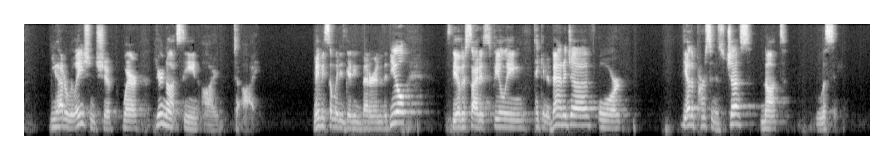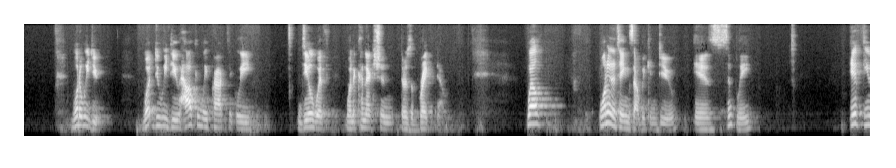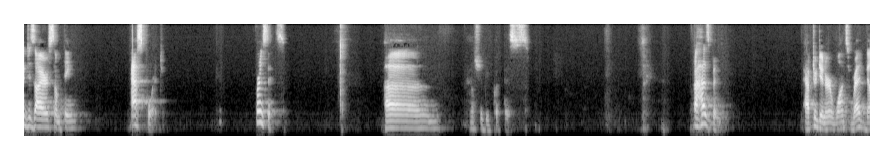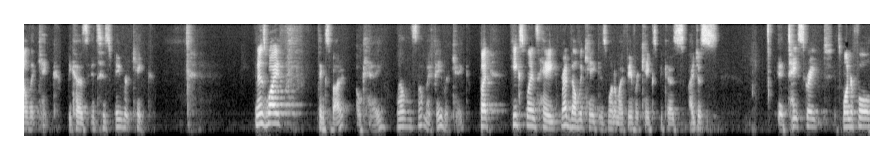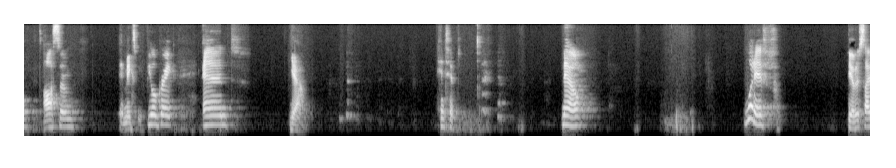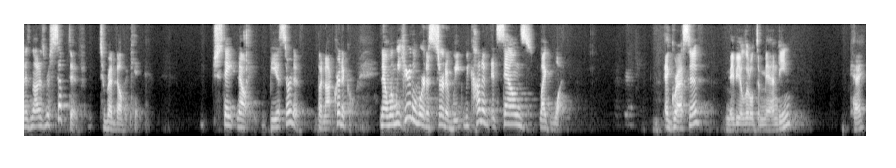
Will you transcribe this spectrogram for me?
you had a relationship where you're not seeing eye to eye? Maybe somebody's getting the better end of the deal, the other side is feeling taken advantage of, or the other person is just not listening. What do we do? What do we do? How can we practically deal with when a connection, there's a breakdown? Well, one of the things that we can do is simply if you desire something, ask for it. For instance, um, how should we put this? A husband, after dinner, wants red velvet cake because it's his favorite cake. And his wife thinks about it. Okay, well, it's not my favorite cake. But he explains, hey, red velvet cake is one of my favorite cakes because I just, it tastes great, it's wonderful, it's awesome, it makes me feel great, and yeah. Hint, hint. Now, what if the other side is not as receptive to red velvet cake? State, now, be assertive, but not critical. Now, when we hear the word assertive, we, we kind of, it sounds like what? Aggressive, maybe a little demanding, okay?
